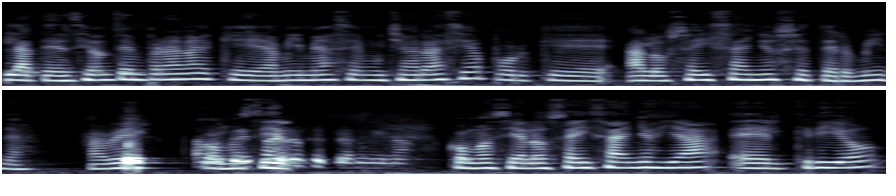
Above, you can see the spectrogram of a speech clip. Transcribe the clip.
La atención temprana que a mí me hace mucha gracia porque a los seis años se termina. A ver, A como si, años se termina. como si a los seis años ya el crío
